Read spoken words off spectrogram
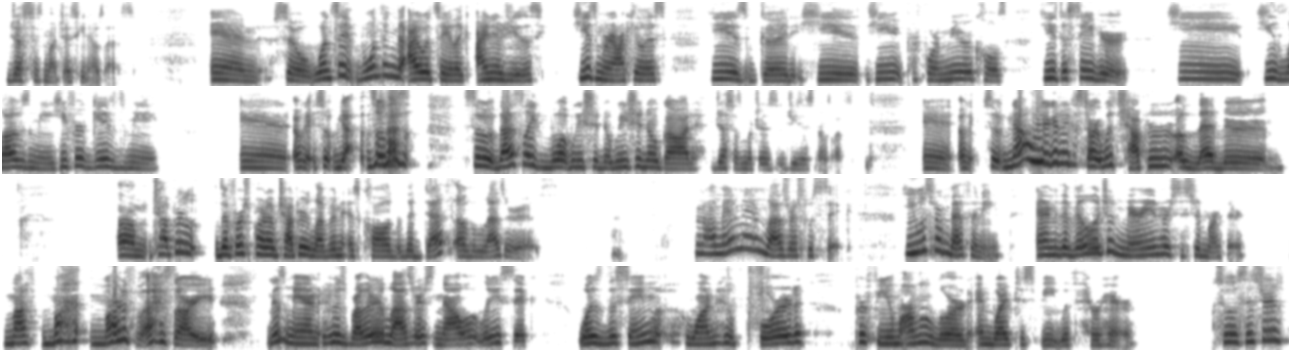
just as much as he knows us. And so one say one thing that I would say, like I know Jesus, he is miraculous, he is good, he he performed miracles, he's the savior, he he loves me, he forgives me. And okay, so yeah, so that's so that's like what we should know. We should know God just as much as Jesus knows us. And okay, so now we are gonna start with chapter eleven. Um, chapter the first part of chapter eleven is called the death of Lazarus. Now, a man named Lazarus was sick. He was from Bethany, and the village of Mary and her sister Martha. Mar- Mar- Martha, sorry. This man, whose brother Lazarus now lay sick, was the same one who poured perfume on the Lord and wiped his feet with her hair. So the sisters,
